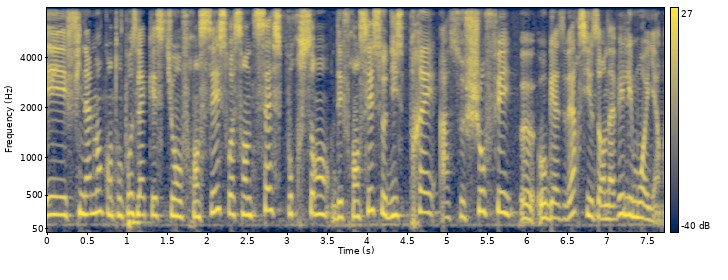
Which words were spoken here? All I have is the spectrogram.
Et finalement, quand on pose la question aux Français, 76% des Français se disent prêts à se chauffer euh, au gaz vert s'ils en avaient les moyens.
